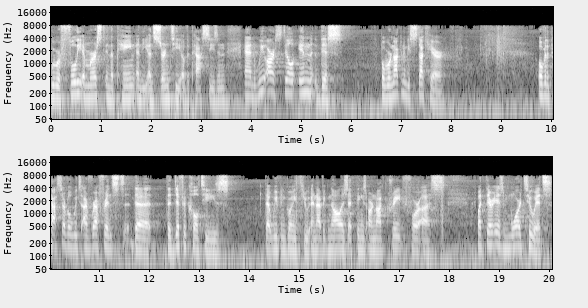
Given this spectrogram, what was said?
We were fully immersed in the pain and the uncertainty of the past season, and we are still in this but we're not going to be stuck here. Over the past several weeks, I've referenced the, the difficulties that we've been going through, and I've acknowledged that things are not great for us. But there is more to it.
